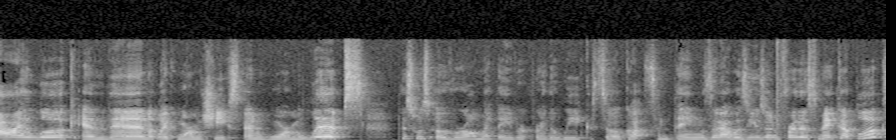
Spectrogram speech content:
eye look, and then like warm cheeks and warm lips. This was overall my favorite for the week, so I've got some things that I was using for this makeup look,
